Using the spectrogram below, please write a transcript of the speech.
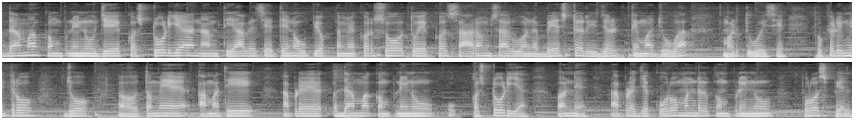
અદામા કંપનીનું જે કસ્ટોડિયા નામથી આવે છે તેનો ઉપયોગ તમે કરશો તો એક સારામાં સારું અને બેસ્ટ રિઝલ્ટ તેમાં જોવા મળતું હોય છે. તો ખેડૂત મિત્રો, જો તમે આમાંથી આપણે અદામા કંપનીનું કસ્ટોડિયા અને આપણે જે કોરોમંડલ કંપનીનું પ્રોસ્પેલ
